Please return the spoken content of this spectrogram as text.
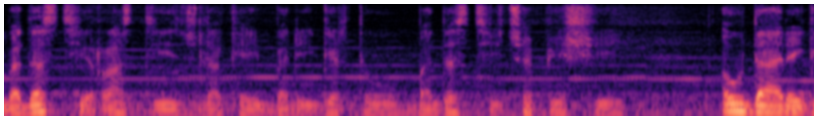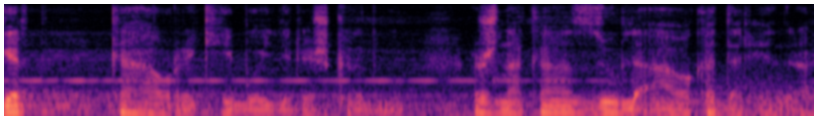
بە دەستی ڕاستی جلەکەی بەری گرت و بە دەستی چەپیشی ئەو داری گرت کە هاوڕێکەی بۆی درێژ کردبوو. ژنەکە زوو لە ئاوەکە دەرهێنرا.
